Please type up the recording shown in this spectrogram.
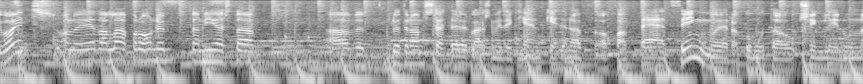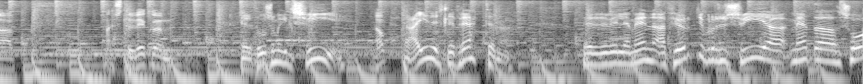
Funky Void alveg eðala frá honum það nýjasta af hlutin hans þetta er lag sem heitir Can't Get Enough of a Bad Thing og er að koma út á singli núna næstu vikum Er þú svo mikil sví? Já. Það er æðisli frétt hérna. Þeir vilja meina að 40% svíja meta það svo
